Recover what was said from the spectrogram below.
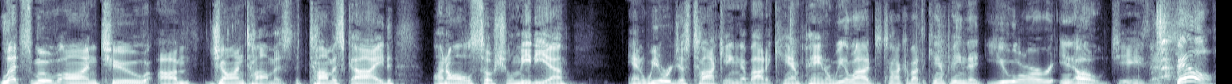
let's move on to um, John Thomas, the Thomas Guide on all social media. And we were just talking about a campaign. Are we allowed to talk about the campaign that you are in? Oh, Jesus. Bill,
